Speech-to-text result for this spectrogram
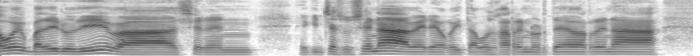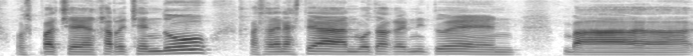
hauek badirudi, ba, zeren ekintza zuzena, bere hogeita bosgarren urte horrena ospatzen jarretzen du, pasaden astean bota genituen ba,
